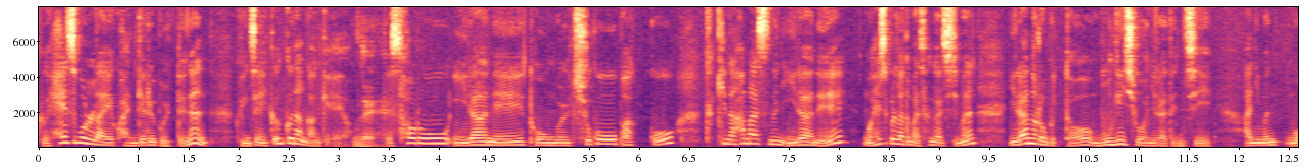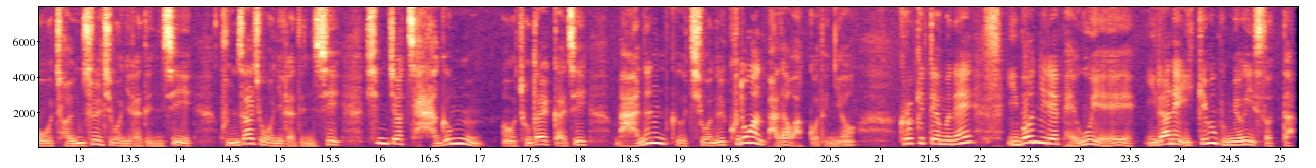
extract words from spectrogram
그 헤즈볼라의 관계를 볼 때는 굉장히 끈끈한 관계예요. 네. 서로 이란에 도움을 주고받고 특히나 하마스는 이란에 뭐 헤즈볼라도 마찬가지지만 이란으로부터 무기 지원이라든지 아니면 뭐 전술 지원이라든지 군사 지원이라든지 심지어 자금 어, 조달까지 많은 그 지원을 그동안 받아왔거든요. 그렇기 때문에 이번 일의 배후에 이란의 입김은 분명히 있었다.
